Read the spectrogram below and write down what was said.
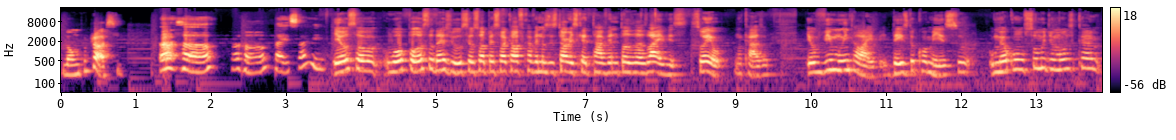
vamos pro próximo. Aham. Aham, uhum, é isso aí. Eu sou o oposto da Júcia. Eu sou a pessoa que ela fica vendo os stories, que tá vendo todas as lives. Sou eu, no caso. Eu vi muita live, desde o começo o meu consumo de música,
